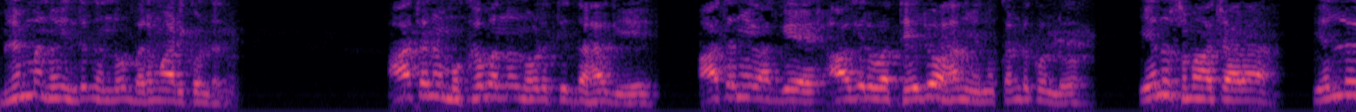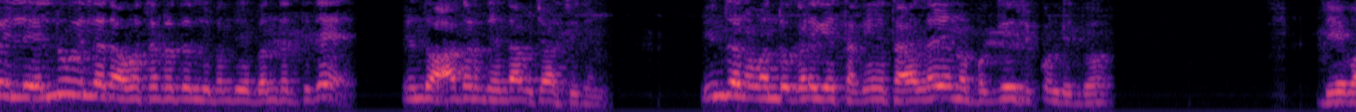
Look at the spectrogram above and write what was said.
ಬ್ರಹ್ಮನು ಇಂದ್ರನನ್ನು ಬರಮಾಡಿಕೊಂಡನು. ಆತನ ಮುಖವನ್ನು ನೋಡುತ್ತಿದ್ದ ಹಾಗೆ ಆತನಿಗೆ ಆಗಿರುವ ತೇಜೋಹಾನಿಯನ್ನು ಕಂಡುಕೊಂಡು, ಏನು ಸಮಾಚಾರ? ಎಲ್ಲೂ ಇಲ್ಲ, ಎಲ್ಲೂ ಇಲ್ಲದ ಅವಸರದಲ್ಲಿ ಬಂದಿ, ಬಂದಂತಿದೆ? ಎಂದು ಆದರದಿಂದ ವಿಚಾರಿಸಿದನು. ಇಂದ್ರನು ಒಂದು ಗಳಿಗೆ ತಗೆಯ ತಲೆಯನ್ನು ಬಗ್ಗಿಸಿಕೊಂಡಿದ್ದು, ದೇವ,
